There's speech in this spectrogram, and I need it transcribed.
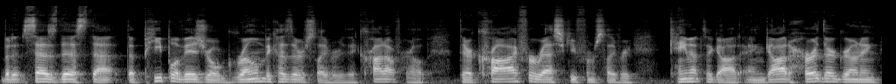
But it says this that the people of Israel groaned because of their slavery. They cried out for help. Their cry for rescue from slavery came up to God, and God heard their groaning,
